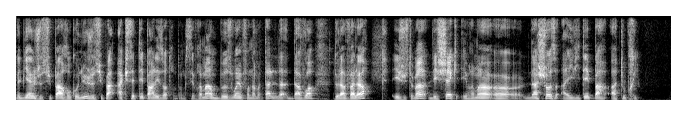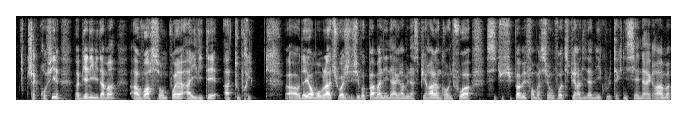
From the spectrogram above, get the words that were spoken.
eh bien, je ne suis pas reconnu, je ne suis pas accepté par les autres. Donc, c'est vraiment un besoin fondamental d'avoir de la valeur. Et justement, l'échec est vraiment euh, la chose à éviter par à tout prix. Chaque profil va bien évidemment avoir son point à éviter à tout prix. Euh, d'ailleurs, bon là, tu vois, j'évoque pas mal l'énéagramme et la spirale. Encore une fois, si tu ne suis pas mes formations, votre spirale dynamique ou le technicien énéagramme,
